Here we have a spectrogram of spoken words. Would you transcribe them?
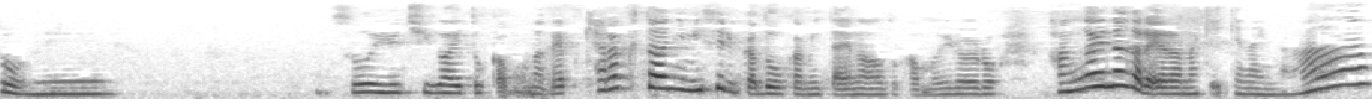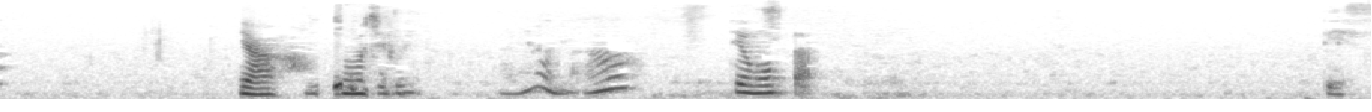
そうね。そういう違いとかも、なんかやっぱキャラクターに見せるかどうかみたいなのとかもいろいろ考えながらやらなきゃいけないんだないや、面白い。何なんだなって思った。です。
